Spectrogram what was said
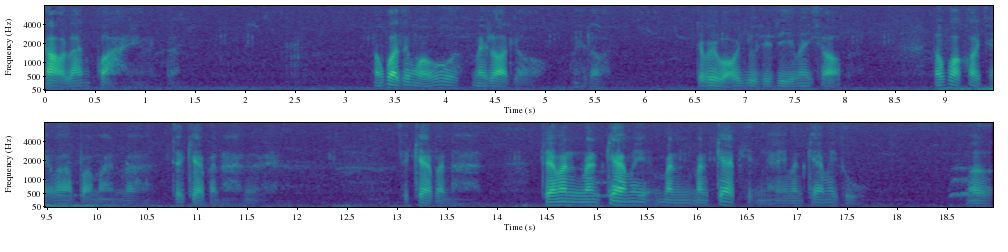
เก้าล้านกว่าอย่างนี้ครับหลวงพ่อท่านบอกว่าโอ้ไม่รอดหรอกไม่รอด จะไปบอกว่าอยู่ดีๆ ไม่ชอบหลวงพ่อเข้าใจว่าประมาณว่าจะแก้ปัญหาเลยจะแก้ปัญหา แต่มันมันแก้ไม่ มันมันแก้ผิดไง มันแก้ไม่ถูก เออ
